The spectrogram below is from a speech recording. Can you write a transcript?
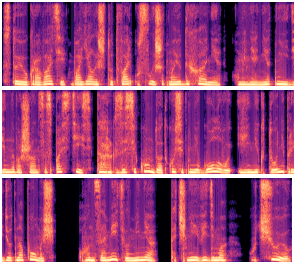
Стоя у кровати, боялась, что тварь услышит мое дыхание. У меня нет ни единого шанса спастись. Тарх за секунду откусит мне голову, и никто не придет на помощь. Он заметил меня, Точнее, видимо, учуял.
